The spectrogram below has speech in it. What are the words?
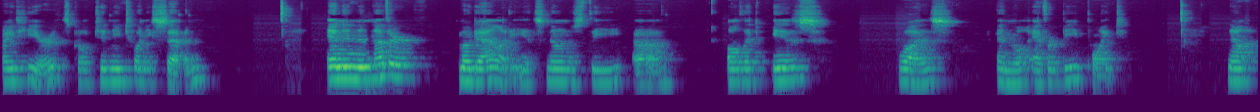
right here, it's called kidney 27. And in another modality, it's known as the uh, all that is, was, and will ever be point. Now,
